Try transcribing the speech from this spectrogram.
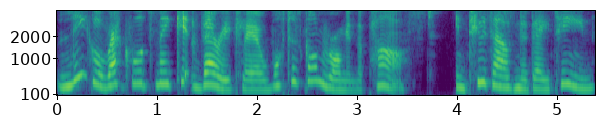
legal records make it very clear what has gone wrong in the past. In 2018,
